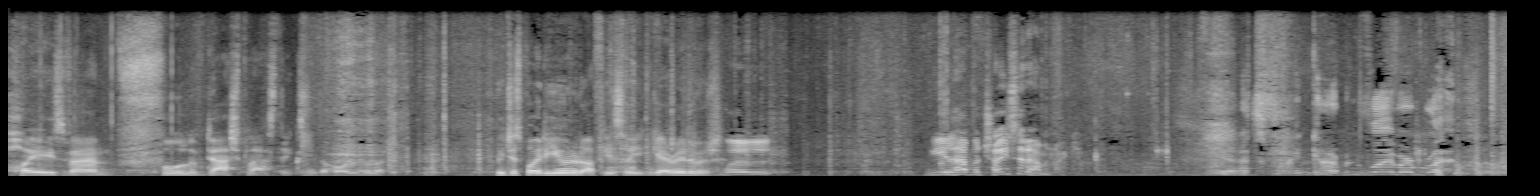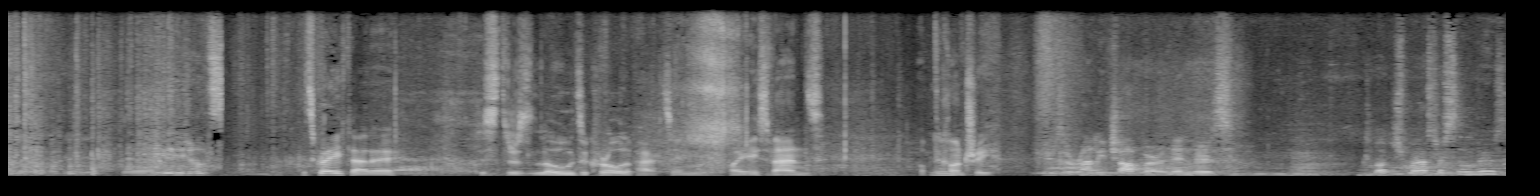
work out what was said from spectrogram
HiAce van full of dash plastics. Need the whole unit. We just buy the unit off you so you can get rid of it. Well, you'll have a choice of them, like. Yeah, that's fucking carbon fibre, bro. It's great that uh, just there's loads of Corolla parts in HiAce vans up the country. Here's a rally chopper, and then there's clutch master cylinders.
